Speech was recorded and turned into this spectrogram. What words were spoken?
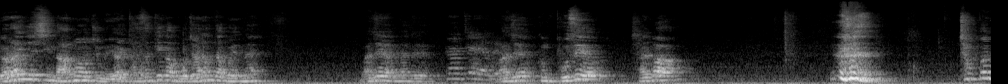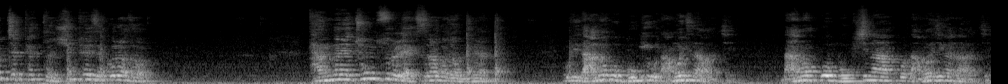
11개씩 나누어주면 15개가 모자란다고 했나요? 맞아요 안 맞아요? 맞아요. 맞아요? 그럼 보세요. 잘 봐. 첫 번째 패턴 쉼표에서 끌어서 당근의 총수를 x라고 잡으면 우리 나누고 목이고 나머지 나왔지. 나눴고 몫이 나왔고 나머지가 나왔지.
